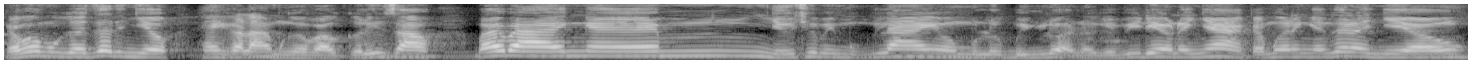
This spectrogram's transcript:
Cảm ơn mọi người rất là nhiều. Hẹn gặp lại mọi người vào clip sau. Bye bye anh em. Nhớ cho mình một like và một lượt bình luận ở cái video này nha cảm ơn anh em rất là nhiều.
